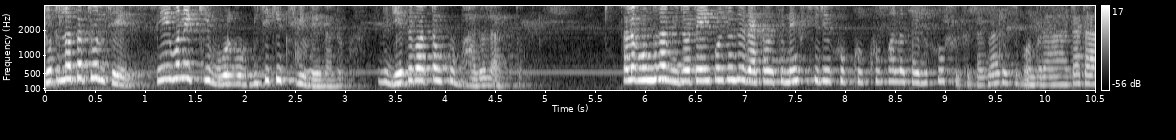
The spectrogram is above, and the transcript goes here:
জটিলতা চলছে সেই মানে কি বলব, বিচিকিচ্ছিরি হয়ে গেল। যদি যেতে পারতাম, খুব ভালো লাগতো। তাহলে বন্ধুরা ভিডিওটা এই পর্যন্ত দেখা হচ্ছে নেক্সট ভিডিও খুব খুব খুব ভালো থাকবে, খুব সুস্থ থাকবে। আর বন্ধুরা, টাটা।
